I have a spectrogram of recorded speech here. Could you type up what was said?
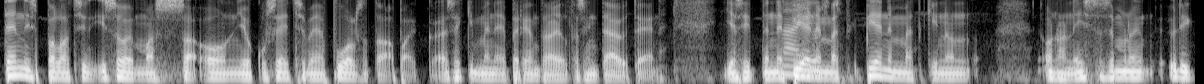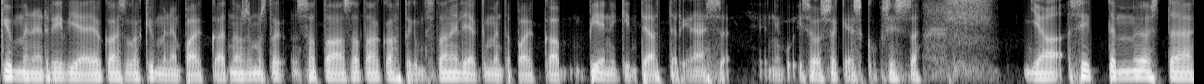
tennispalatsin isoimmassa on joku 7500 paikkaa ja sekin menee perjantai-iltaisin täyteen. Ja sitten ne Näin pienemmät, pienemmätkin on, onhan niissä semmoinen yli 10 riviä jokaisella 10 paikkaa, että ne on semmoista 100, 120, 140 paikkaa pienikin teatteri näissä niin kuin isoissa keskuksissa. Ja sitten myös tämä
